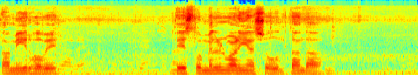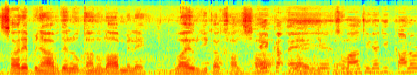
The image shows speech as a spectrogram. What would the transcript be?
ਤਾਮੀਰ ਹੋਵੇ ਤੇ ਇਸ ਤੋਂ ਮਿਲਣ ਵਾਲੀਆਂ ਸਹੂਲਤਾਂ ਦਾ ਸਾਰੇ ਪੰਜਾਬ ਦੇ ਲੋਕਾਂ ਨੂੰ ਲਾਭ ਮਿਲੇ। ਵਾਹਿਗੁਰੂ ਜੀ ਕਾ ਖਾਲਸਾ ਇੱਕ ਇਹ ਸਵਾਲ ਸੀਗਾ ਜੀ ਕਾਲੋ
